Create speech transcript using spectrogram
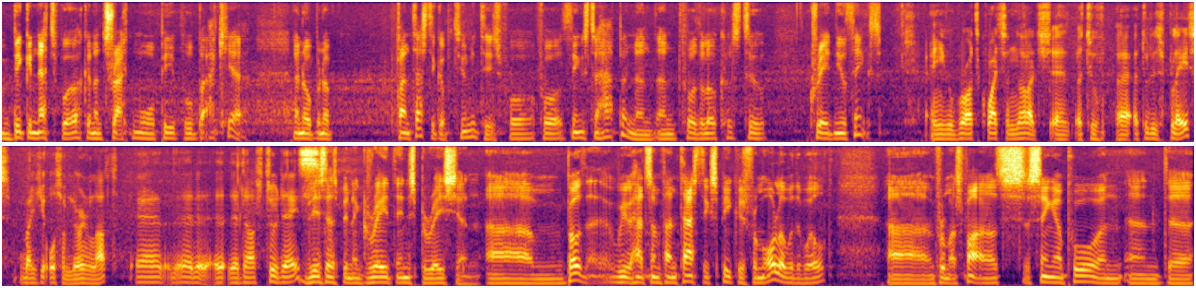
a bigger network and attract more people back here and open up fantastic opportunities for, for things to happen and, and for the locals to create new things. And you brought quite some knowledge uh, to uh, to this place, but you also learned a lot uh, the, the, last two days. This has been a great inspiration. Um, both uh, we've had some fantastic speakers from all over the world, um, from as far as Singapore and and uh,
